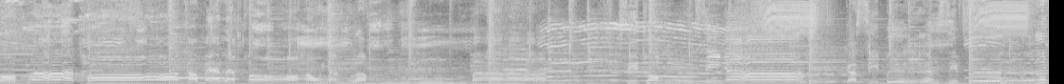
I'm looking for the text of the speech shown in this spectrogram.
บอกลาท้อถ้าแม่และพ่อเฮายังลำบากสิทุกสิยากะสิเบือนสิฝืน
